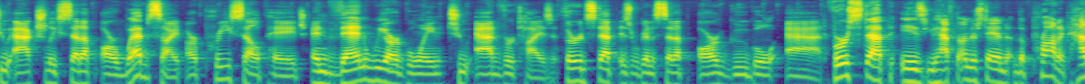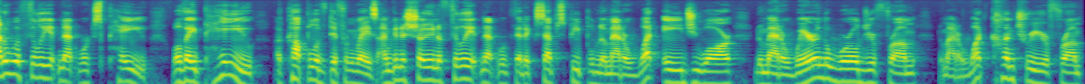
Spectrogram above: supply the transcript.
to actually set up our website, our pre-sale page, and then we are going to advertise it. Third step is we're gonna set up our Google ad. First step is you have to understand the product. How do affiliate networks pay you? Well, they pay you a couple of different ways. I'm gonna show you an affiliate network that accepts people no matter what age you are, no matter where in the world you're from, no matter what country you're from,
